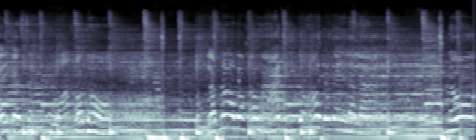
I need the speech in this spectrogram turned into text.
ไปกับสร้างหัวเขาดอกรับรองว่าเขาหาดีกว่าเขาไม่ได้ละล่ะน้อง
